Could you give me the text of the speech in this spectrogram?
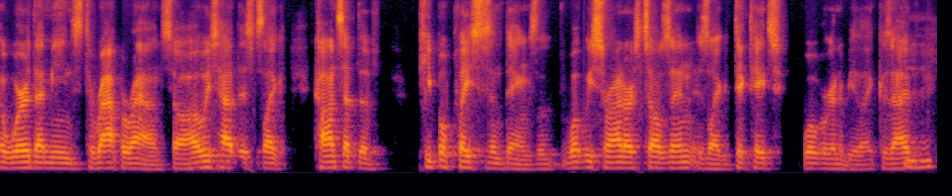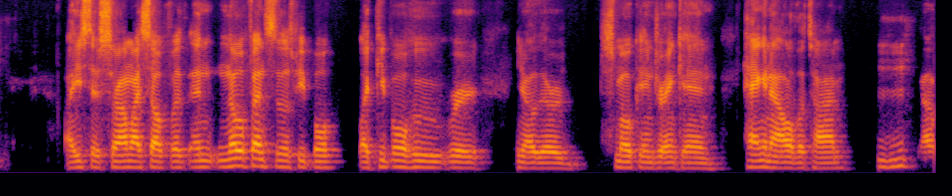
a word that means to wrap around. So I always had this like concept of people, places, and things. What we surround ourselves in is like dictates what we're going to be like. Because I, mm-hmm. I used to surround myself with, and no offense to those people, like people who were, you know, they're smoking, drinking, hanging out all the time. Mm-hmm. You know,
